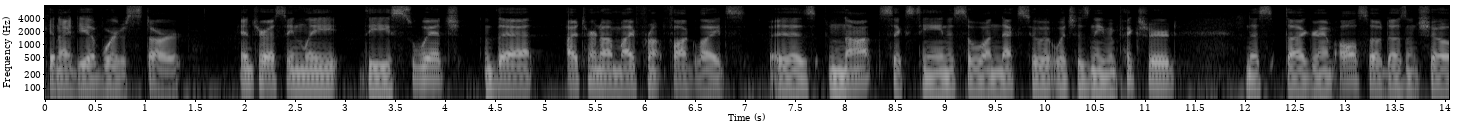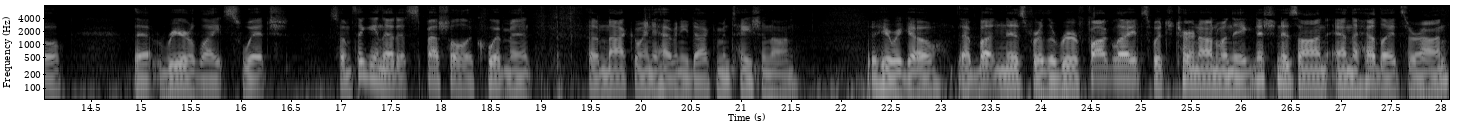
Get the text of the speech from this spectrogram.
get an idea of where to start. Interestingly, the switch that I turn on my front fog lights is not 16. It's the one next to it, which isn't even pictured. This diagram also doesn't show that rear light switch. So I'm thinking that it's special equipment that I'm not going to have any documentation on. So here we go. That button is for the rear fog lights, which turn on when the ignition is on and the headlights are on.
